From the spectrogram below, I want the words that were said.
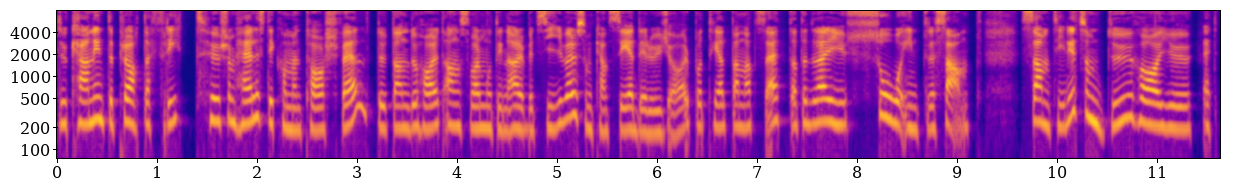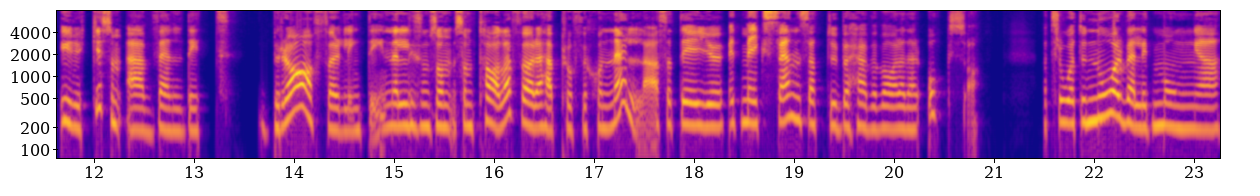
Du kan inte prata fritt hur som helst i kommentarsfält, utan du har ett ansvar mot din arbetsgivare som kan se det du gör på ett helt annat sätt. Att det där är ju så intressant. Samtidigt som du har ju ett yrke som är väldigt bra för LinkedIn, eller liksom som, som talar för det här professionella. Så att det är ju, it makes sense att du behöver vara där också. Jag tror att du når väldigt många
